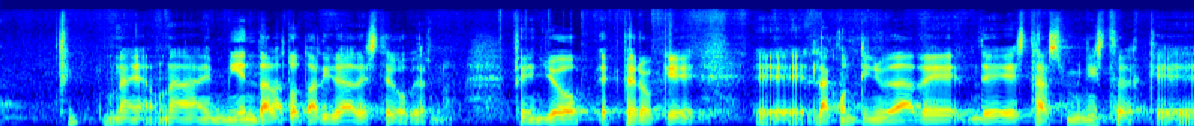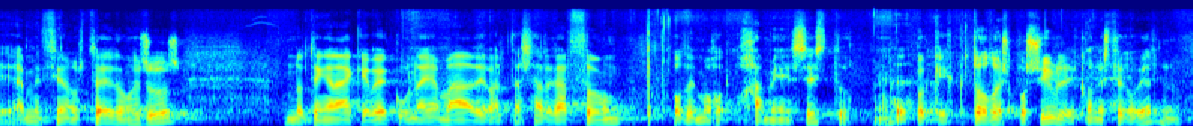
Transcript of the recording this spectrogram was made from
una, enmienda a la totalidad de este Gobierno. En fin, yo espero que eh, la continuidad de, estas ministras que ha mencionado usted, don Jesús, no tenga nada que ver con una llamada de Baltasar Garzón o de Mohamed VI, ¿eh? porque todo es posible con este Gobierno.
